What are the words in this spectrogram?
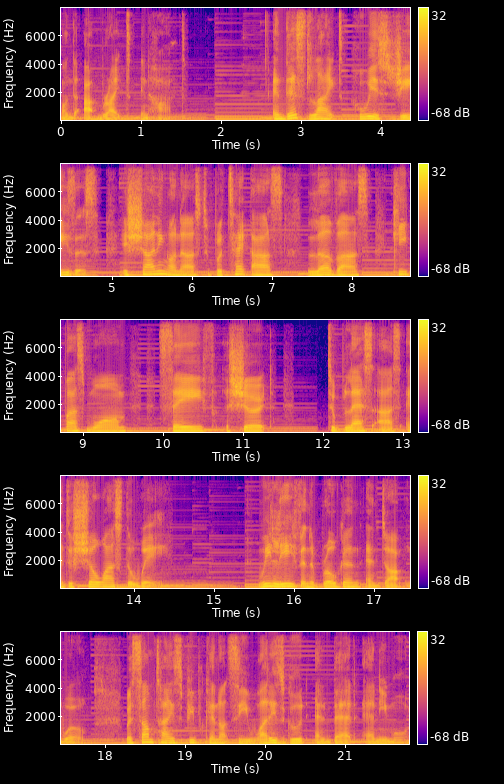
on the upright in heart. And this light, who is Jesus, is shining on us to protect us, love us, keep us warm, safe, assured, to bless us, and to show us the way. We live in a broken and dark world where sometimes people cannot see what is good and bad anymore.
